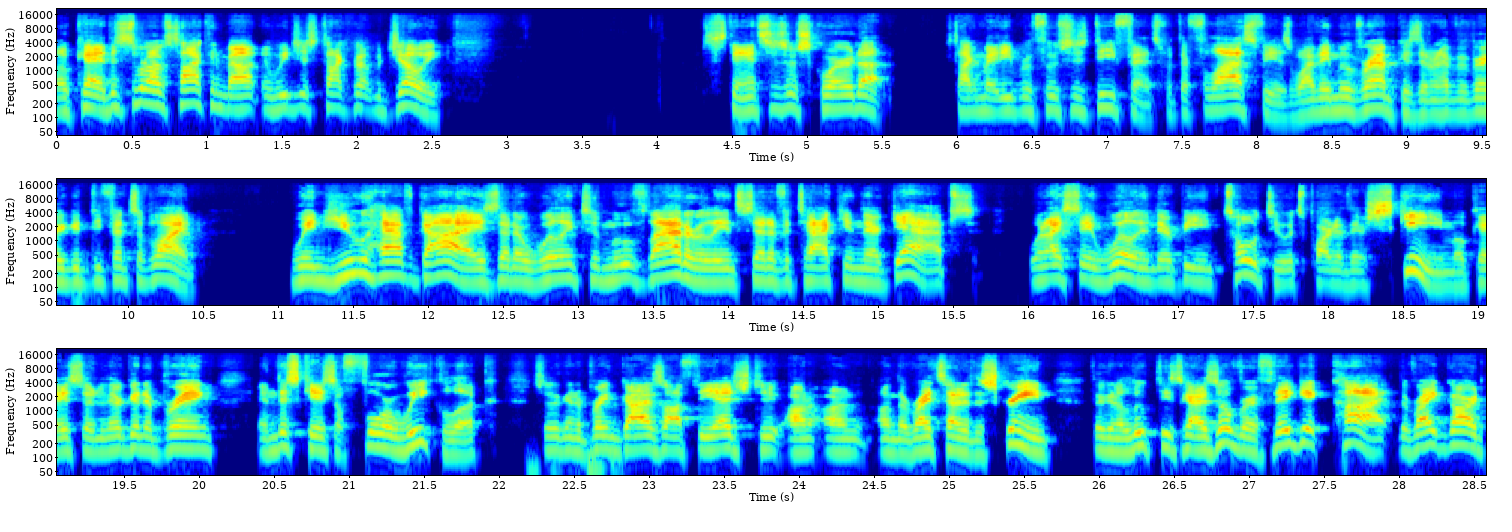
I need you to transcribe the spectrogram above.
Okay, this is what I was talking about, and we just talked about with Joey. Stances are squared up. He's talking about Eberflus's defense, what their philosophy is, why they move around because they don't have a very good defensive line. When you have guys that are willing to move laterally instead of attacking their gaps, when I say willing, they're being told to. It's part of their scheme. Okay, so they're going to bring, in this case, a four-week look. So they're going to bring guys off the edge to on, on on the right side of the screen. They're going to loop these guys over. If they get caught, the right guard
